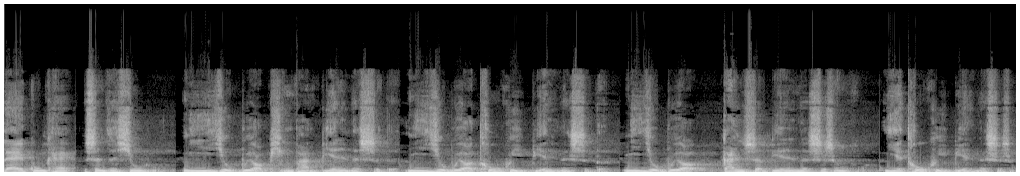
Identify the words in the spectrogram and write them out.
来公开甚至羞辱，你就不要评判别人的师德，你就不要偷窥别人的师德，你就不要干涉别人的私生活。也偷窥别人的私生，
